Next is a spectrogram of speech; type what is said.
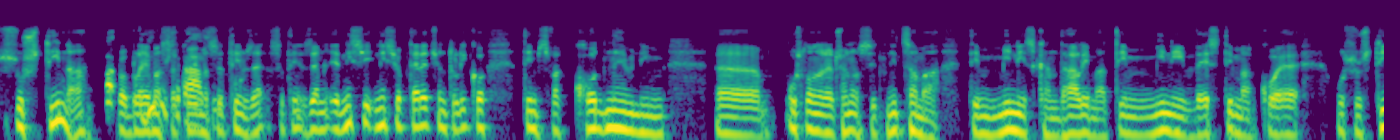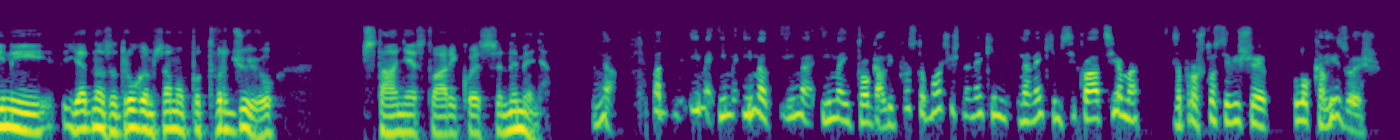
suština pa, problema sa kojima se tim, sa tim zemlje, jer nisi, nisi opterećen toliko tim svakodnevnim uh, uslovno rečeno sitnicama, tim mini skandalima, tim mini vestima koje u suštini jedna za drugom samo potvrđuju stanje stvari koje se ne menja. Da. Pa ima, ima, ima, ima, ima i toga, ali prosto možeš na nekim, na nekim situacijama, zapravo što se više lokalizuješ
